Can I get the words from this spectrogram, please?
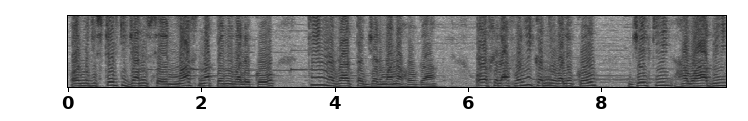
اور مجسٹریٹ کی جانب سے ماسک نہ پہننے والے کو تین ہزار تک جرمانہ ہوگا اور خلاف ورزی کرنے والے کو جیل کی ہوا بھی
